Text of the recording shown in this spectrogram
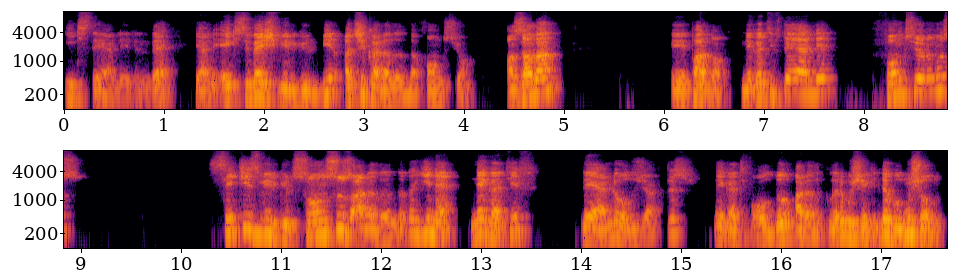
x değerlerinde. Yani eksi 5 virgül 1 açık aralığında fonksiyon azalan e, pardon negatif değerli fonksiyonumuz 8 virgül sonsuz aralığında da yine negatif değerli olacaktır. Negatif olduğu aralıkları bu şekilde bulmuş olduk.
